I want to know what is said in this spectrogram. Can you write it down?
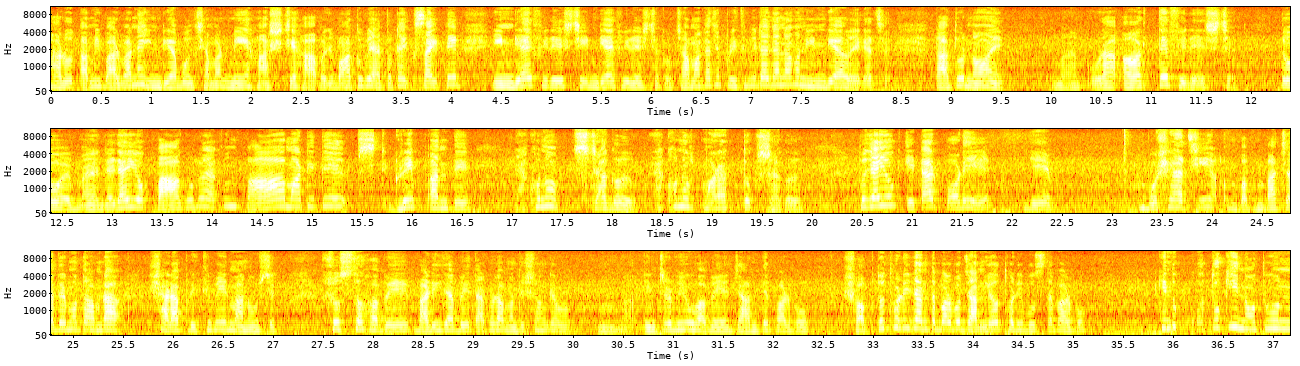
ভারত, আমি বারবার না ইন্ডিয়া বলছি, আমার মেয়ে হাসছে, হা বলছে মা, তুমি এতটা এক্সাইটেড ইন্ডিয়ায় ফিরে এসছে, ইন্ডিয়ায় ফিরে এসছে করছে। আমার কাছে পৃথিবীটা যেন এখন ইন্ডিয়া হয়ে গেছে। তা তো নয় ওরা আর্থে ফিরে এসছে। তো যাই হোক, পাগুলো এখন পা মাটিতে গ্রিপ আনতে এখনও স্ট্রাগল এখনও মারাত্মক স্ট্রাগল তো যাই হোক, এটার পরে যে বসে আছি বাচ্চাদের মতো আমরা সারা পৃথিবীর মানুষ সুস্থ হবে, বাড়ি যাবে, তারপর আমাদের সঙ্গে ইন্টারভিউ হবে, জানতে পারব। সব তো থোড়ি জানতে পারব, জানলেও থোড়ি বুঝতে পারব। কিন্তু কত কি নতুন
